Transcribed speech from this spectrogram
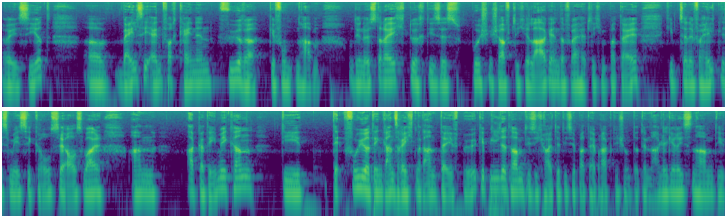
reüssiert, äh, weil sie einfach keinen Führer gefunden haben. Und in Österreich durch dieses burschenschaftliche Lager in der Freiheitlichen Partei gibt es eine verhältnismäßig große Auswahl an Akademikern, die früher den ganz rechten Rand der FPÖ gebildet haben, die sich heute diese Partei praktisch unter den Nagel gerissen haben. Die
